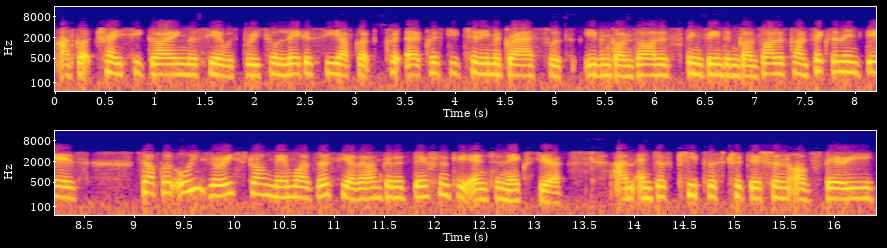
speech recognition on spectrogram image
I've got Tracey Going this year with Brutal Legacy. I've got uh, Christy Tilly McGrath with Even Gonzalez, Things End and Gonzalez Fix, and then Des so I've got all these very strong memoirs this year that I'm going to definitely enter next year, um, and just keep this tradition of very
